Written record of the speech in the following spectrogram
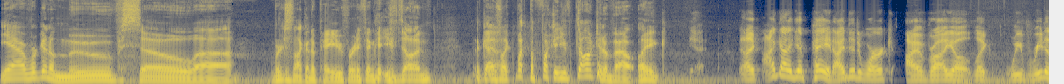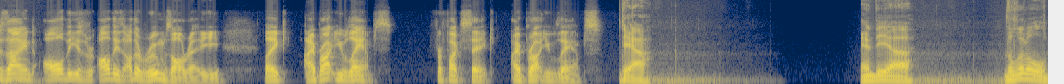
"Yeah, we're gonna move, so uh, we're just not gonna pay you for anything that you've done." The guy's Yeah. like, "What the fuck are you talking about?" Like, like I gotta get paid. I did work. I've brought you know, like we've redesigned all these all these other rooms already. Like I brought you lamps. For fuck's sake, I brought you lamps. yeah. And the uh, the little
